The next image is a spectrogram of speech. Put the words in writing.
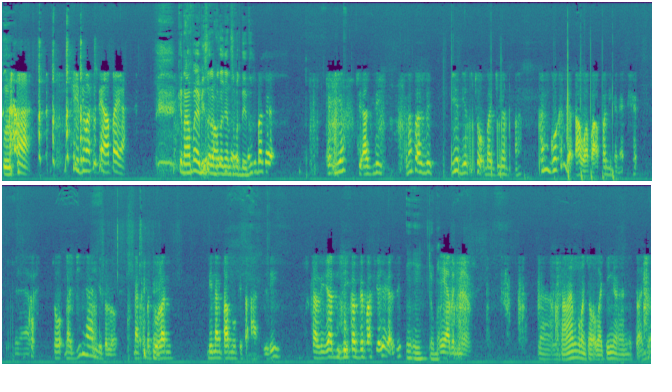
Nah, itu maksudnya apa ya? Kenapa ya bisa ada pertanyaan seperti itu? Tiba kayak, eh iya si Azli. Kenapa Azli? Iya dia tuh cowok bajingan. Ah, kan gue kan nggak tahu apa-apa nih kan ya. Benar. Kok cowok bajingan gitu loh. Nah kebetulan bintang tamu kita Azli. Sekalian dikonfirmasi aja gak sih? Mm-mm, coba. Iya benar. Nah, masalahnya aku bukan cowok bajingan, itu aja.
